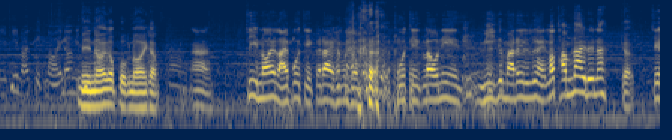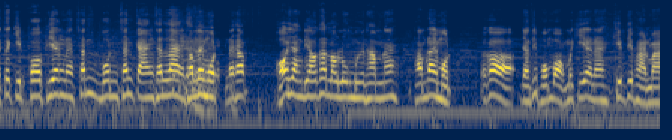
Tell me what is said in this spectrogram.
มีที่น้อยปลูกน้อยเนอะมีน้อยก็ปลูกน้อยครับอ่าที่น้อยหลายโปรเจกต์ก็ได้ท่านผู้ชม โปรเจกต์เรานี่มีขึ้นมาได้เรื่อยๆ เราทำได้ด้วยนะครับ เศรษฐกิจพอเพียงนะชั้นบนชั้นกลางชั้นล่างทำได้หมดนะครับ ขออย่างเดียวถ้าเราลงมือทำนะทำได้หมด แล้วก็อย่างที่ผมบอกเมื่อกี้นะคลิปที่ผ่านมา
